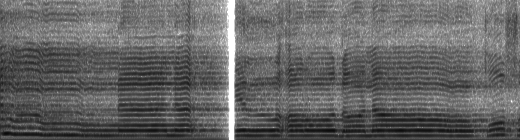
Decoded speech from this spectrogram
أنا نأتي الأرض ننقصها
